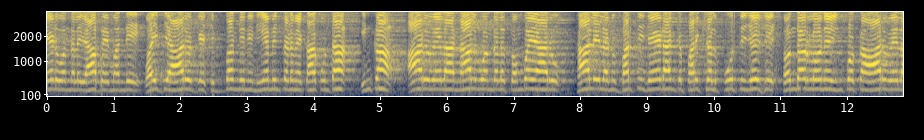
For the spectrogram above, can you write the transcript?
ఏడు వందల యాభై మంది వైద్య ఆరోగ్య సిబ్బందిని నియమించడమే కాకుండా ఇంకా ఆరు వేల నాలుగు వందల తొంభై ఆరు ఖాళీలను భర్తీ చేయడానికి పరీక్షలు పూర్తి చేసి తొందరలోనే ఇంకొక ఆరు వేల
